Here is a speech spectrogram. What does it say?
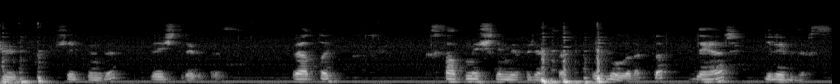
200 şeklinde değiştirebiliriz. Veyahut da kısaltma işlemi yapacaksak 50 olarak da değer girebiliriz.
